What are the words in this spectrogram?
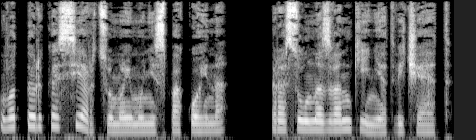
Вот только сердцу моему неспокойно. Расул на звонки не отвечает.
